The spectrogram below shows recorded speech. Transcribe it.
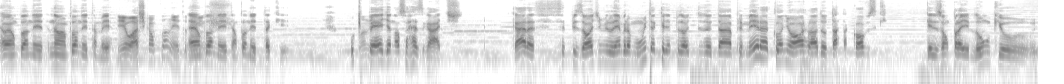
Ou é um planeta? Não, é um planeta mesmo. eu acho que é um planeta. É um Domingos. planeta, é um planeta, tá aqui. O que Planeta. pede é nosso resgate. Cara, esse episódio me lembra muito aquele episódio da, primeira Clone Wars lá do Tartakovsky. Que eles vão pra Ilum, que o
